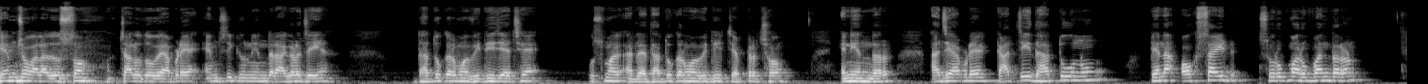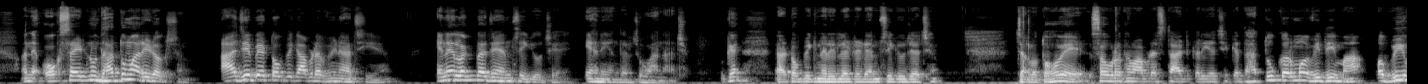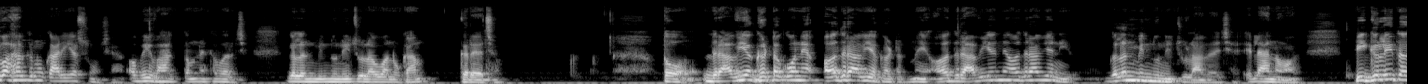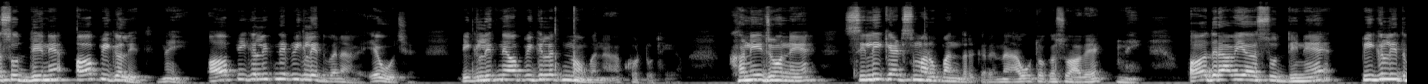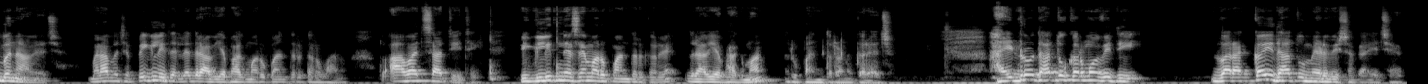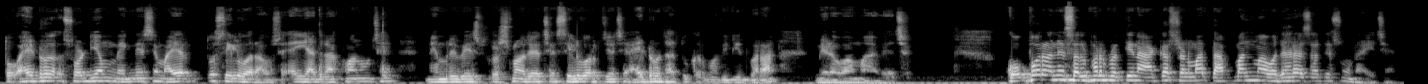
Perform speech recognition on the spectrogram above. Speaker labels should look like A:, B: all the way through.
A: કેમ છો વાલા દોસ્તો? ચાલો તો હવે આપણે એમસીક્યુની અંદર આગળ જઈએ. ધાતુકર્મ વિધિ જે છે, ઉષ્મા એટલે ધાતુકર્મ વિધિ ચેપ્ટર છ. એની અંદર આજે આપણે કાચી ધાતુનું તેના ઓક્સાઇડ સ્વરૂપમાં રૂપાંતરણ અને ઓક્સાઇડનું ધાતુમાં રિડક્શન આ જે બે ટોપિક આપણે ભીણા છીએ, એને લગતા જે એમસીક્યુ છે, એની અંદર જોવાના છે. ઓકે આ ટોપિકને રિલેટેડ એમસીક્યુ જે છે ચાલો તો હવે સૌપ્રથમ આપણે સ્ટાર્ટ કરીએ છીએ કે ધાતુ કર્મ વિધિમાં અભિવાહકનું કાર્ય શું છે? અભિવાહક તમને ખબર છે. ગલનબિંદુ નીચું લાવવાનું કામ કરે છે. તો દ્રાવ્ય ઘટકોને અદ્રાવ્ય ઘટક નહીં, અદ્રાવ્ય ને અદ્રાવ્ય નહીં ગલનબિંદુ નીચું લાવે છે. એટલે આનો આવે પિગલિત અશુદ્ધિને અપિગલિત નહીં, અપિગલિત ને પિગલિત બનાવે, એવું છે. પીગલિત ને અપિગલિત ન બનાવે ખોટું થયું ખનિજોને સિલિકેટ્સમાં રૂપાંતર કરે, ના, આવું તો કશું આવે નહીં. અદ્રાવ્ય અશુદ્ધિને પિગલિત બનાવે છે. બરાબર છે? પિગલિત એટલે દ્રાવ્ય ભાગમાં રૂપાંતર કરવાનું. તો આ વાત સાચી થઈ. પિગલિતને શેમાં રૂપાંતર કરે? દ્રાવ્ય ભાગમાં રૂપાંતરણ કરે છે. હાઇડ્રો ધાતુ કર્મવિધિ દ્વારા કઈ ધાતુ મેળવી શકાય છે? તો હાઇડ્રો, સોડિયમ, મેગ્નેશિયમ, આયર તો સિલ્વર આવશે. એ યાદ રાખવાનું છે. મેમરી બેઝ પ્રશ્નો જે છે, સિલ્વર જે છે, હાઇડ્રો ધાતુ કર્મવિધિ દ્વારા મેળવવામાં આવે છે. કોપર અને સલ્ફર પ્રત્યેના આકર્ષણમાં તાપમાનમાં વધારા સાથે શું થાય છે?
